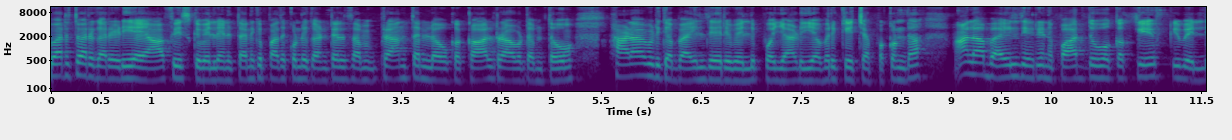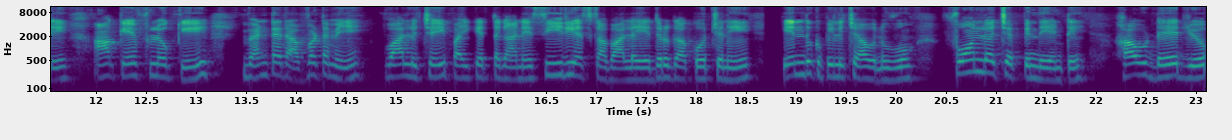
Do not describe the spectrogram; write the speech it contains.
త్వర త్వరగా రెడీ అయ్యి ఆఫీస్కి వెళ్ళిన తనకి పదకొండు గంటల సమ ప్రాంతంలో ఒక కాల్ రావడంతో హడావిడిగా బయలుదేరి వెళ్ళిపోయాడు. ఎవరికీ చెప్పకుండా అలా బయలుదేరిన పార్థు ఒక కేఫ్కి వెళ్ళి ఆ కేఫ్లోకి వెంటర్ అవ్వటమే వాళ్ళు చేయి పైకెత్తగానే సీరియస్గా వాళ్ళ ఎదురుగా కూర్చొని ఎందుకు పిలిచావు నువ్వు? ఫోన్లో చెప్పింది ఏంటి? How dare you?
